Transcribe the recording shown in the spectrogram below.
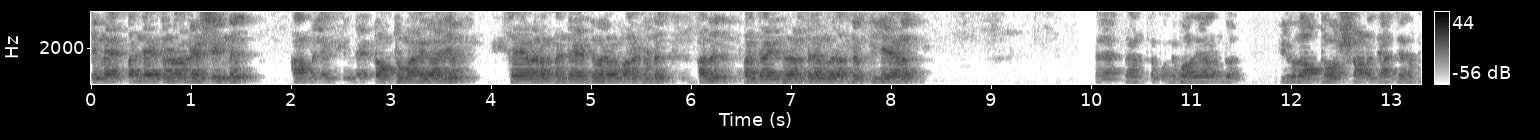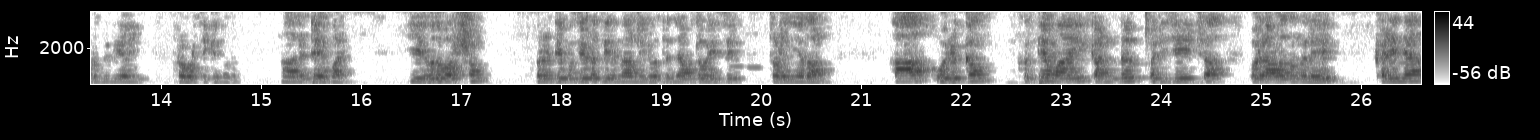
പിന്നെ പഞ്ചായത്തിനോട് അപേക്ഷയുണ്ട്. ആംബുലൻസിന്റെ ഡോക്ടർമാരുടെ കാര്യം സേവനം പഞ്ചായത്ത് വരെ പറഞ്ഞിട്ടുണ്ട്. അത് പഞ്ചായത്ത് നടത്തണമെന്നൊരു അഭ്യർത്ഥിക്കുകയാണ്. നേരത്തെ മുന്നേ പറയാറുണ്ട് ഇരുപതാമത്തെ വർഷമാണ് ഞാൻ ജനപ്രതിനിധിയായി പ്രവർത്തിക്കുന്നത്. നാല് ടേമായി. ഈ ഇരുപത് വർഷം ഒരു ടിമുത്തിയുടെ തിരുനാളിൽ ഇരുപത്തഞ്ചാമത്തെ വയസ്സിൽ തുടങ്ങിയതാണ്. ആ ഒരുക്കം കൃത്യമായി കണ്ട് പരിചയിച്ച ഒരാളെന്ന നിലയിൽ കഴിഞ്ഞ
